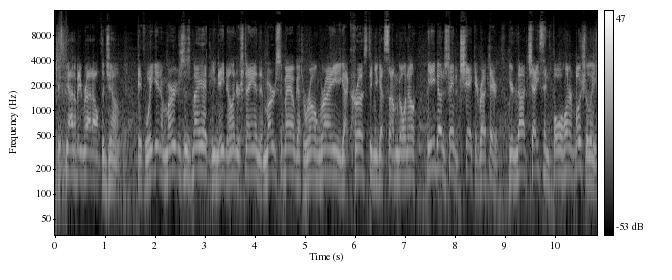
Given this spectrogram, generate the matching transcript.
it's got to be right off the jump. If we get emergencies bad, you need to understand that emergency bad. We got the wrong grain. You got crusting. You got something going on. You need to understand to check it right there. You're not chasing 400 bushel in.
